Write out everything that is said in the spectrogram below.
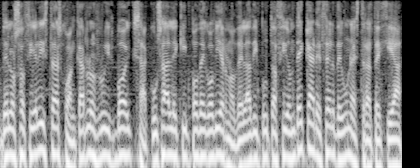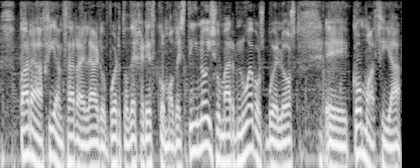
de los socialistas, Juan Carlos Ruiz Boix, acusa al equipo de gobierno de la Diputación de carecer de una estrategia para afianzar al aeropuerto de Jerez como destino y sumar nuevos vuelos, eh, como hacía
